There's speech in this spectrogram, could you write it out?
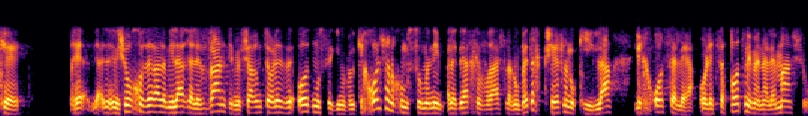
כ... אני שוב חוזר על המילה רלוונטיים, אפשר למצוא לזה עוד מושגים, אבל ככל שאנחנו מסומנים על ידי החברה שלנו, בטח כשיש לנו קהילה לכעוס עליה או לצפות ממנה למשהו,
